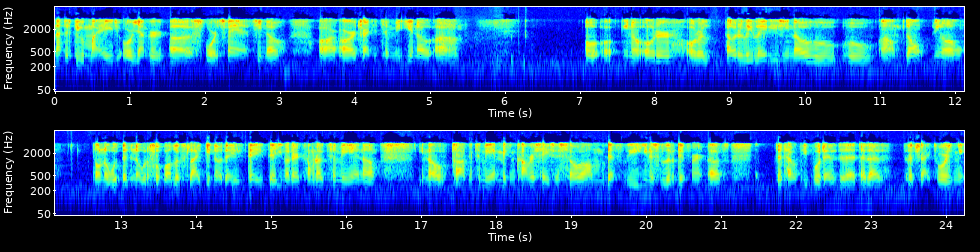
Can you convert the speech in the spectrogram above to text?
not just people my age or younger uh sports fans you know are are attracted to me you know um you know older older elderly ladies you know who who um don't you know don't know what doesn't know what a football looks like you know they they, they you know they're coming up to me and um you know talking to me and making conversation so um definitely you know it's a little different of the type of people that that that, uh, that attract towards me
